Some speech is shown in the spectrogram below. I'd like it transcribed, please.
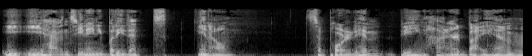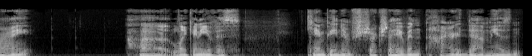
You, you haven't seen anybody that's you know supported him being hired by him, right? Uh, like any of his campaign infrastructure, they haven't hired them. He hasn't.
